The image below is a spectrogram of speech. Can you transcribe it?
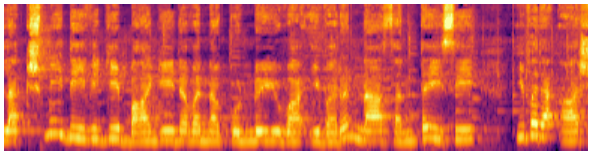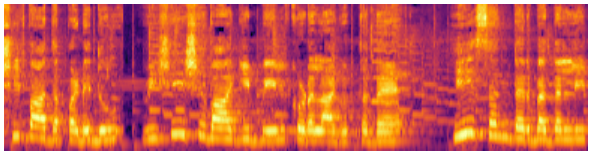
ಲಕ್ಷ್ಮೀ ದೇವಿಗೆ ಬಾಗಿನವನ್ನು ಕೊಂಡೊಯ್ಯುವ ಇವರನ್ನ ಸಂತೈಸಿ ಇವರ ಆಶೀರ್ವಾದ ಪಡೆದು ವಿಶೇಷವಾಗಿ ಬೀಳ್ಕೊಡಲಾಗುತ್ತದೆ. ಈ ಸಂದರ್ಭದಲ್ಲಿ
